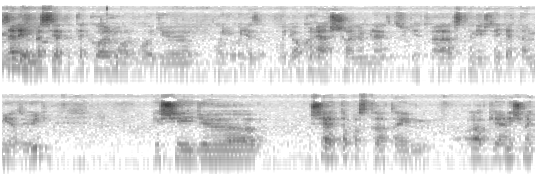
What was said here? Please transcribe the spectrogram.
az elején beszéltetek arról, hogy, hogy, hogy, az, hogy akarással nem lehet az ügyet választani, és egyáltalán mi az ügy. És így uh, saját tapasztalataim alapján is, meg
